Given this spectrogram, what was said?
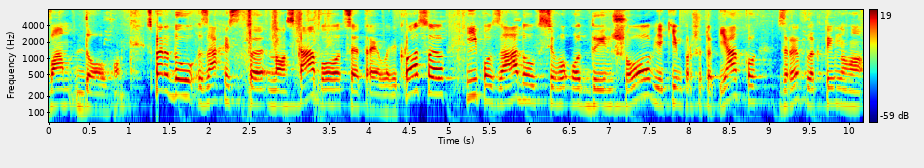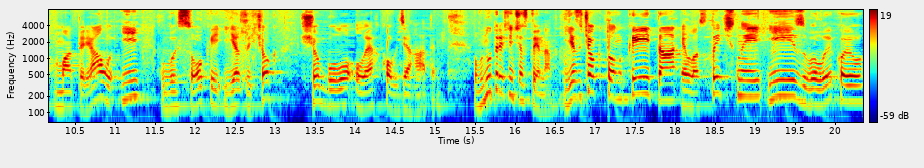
вам довго. Спереду захист носка, бо це трейлові кроси, і позаду всього один шов, яким прошито п'ятко з рефлективного матеріалу і високий язичок. Щоб було легко вдягати. Внутрішня частина. Язичок тонкий та еластичний і з великою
